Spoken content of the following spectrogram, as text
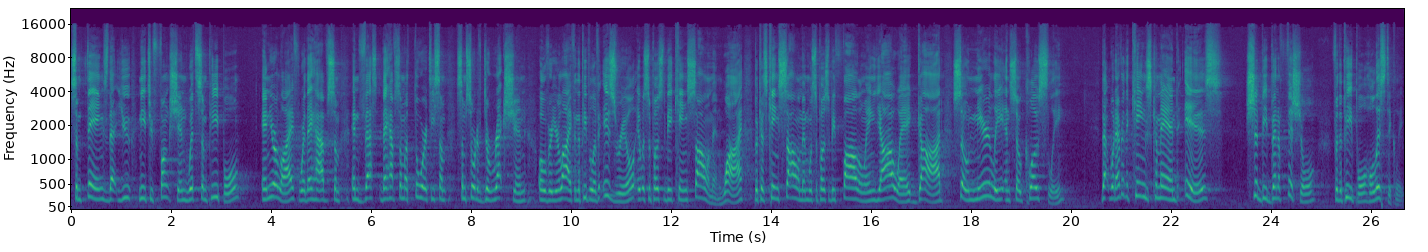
some things that you need to function with some people in your life where they have some invest they have some authority some some sort of direction over your life and the people of israel it was supposed to be king solomon why because king solomon was supposed to be following yahweh god so nearly and so closely that whatever the king's command is should be beneficial for the people holistically.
